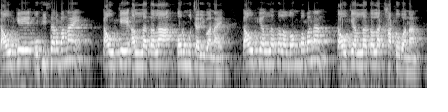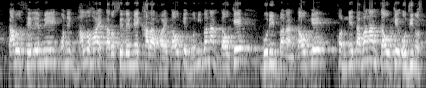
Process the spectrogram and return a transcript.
কাউকে অফিসার বানায়, কাউকে আল্লাহ তালা কর্মচারী বানায়। কাউকে আল্লাহ তালা লম্বা বানান, কাউকে আল্লাহ তালা খাটো বানান। কারও ছেলে মেয়ে অনেক ভালো হয়, কারও ছেলে মেয়ে খারাপ হয়। কাউকে ধনী বানান, কাউকে গরিব বানান। কাউকে নেতা বানান, কাউকে অধীনস্থ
